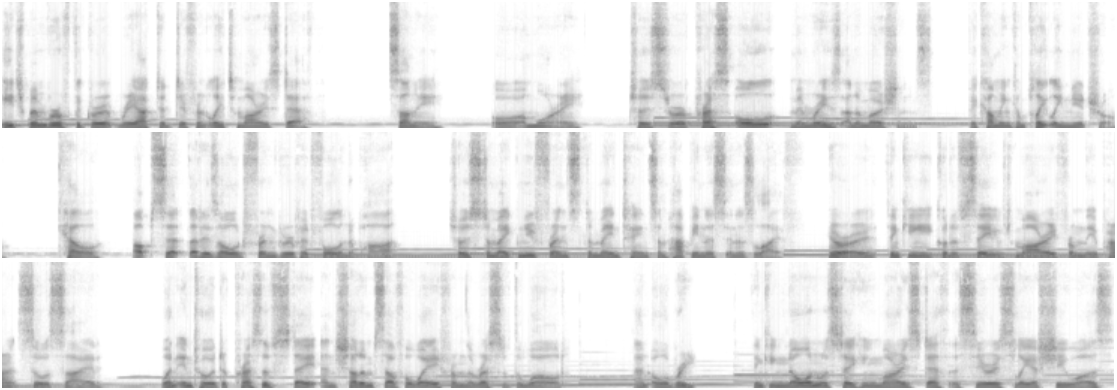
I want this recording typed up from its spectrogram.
Each member of the group reacted differently to Mari's death, Sunny, or Omori, chose to repress all memories and emotions, becoming completely neutral. Kel, upset that his old friend group had fallen apart, chose to make new friends to maintain some happiness in his life. Hero, thinking he could have saved Mari from the apparent suicide, went into a depressive state and shut himself away from the rest of the world. And Aubrey, thinking no one was taking Mari's death as seriously as she was,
